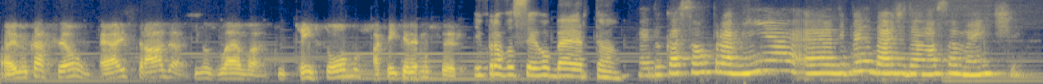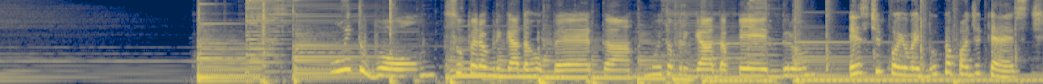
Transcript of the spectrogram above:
A educação é a estrada que nos leva quem somos, a quem queremos ser. E para você, Roberta? A educação, para mim, é, é a liberdade da nossa mente. Muito bom. Super obrigada, Roberta. Muito obrigada, Pedro. Este foi o Educa Podcast.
